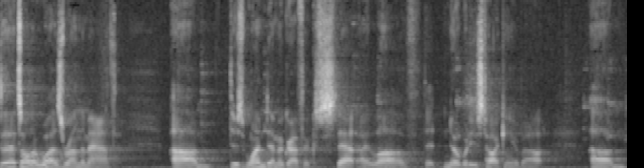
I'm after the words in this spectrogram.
that's all it was, run the math. Um, there's one demographic stat I love that nobody's talking about. Um,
